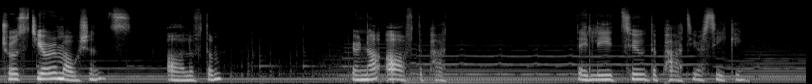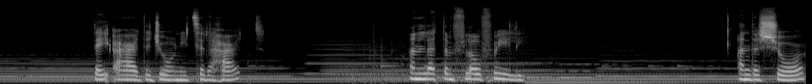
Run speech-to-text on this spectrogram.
Trust your emotions, all of them. You're not off the path, they lead to the path you're seeking. They are the journey to the heart. And let them flow freely. And as sure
